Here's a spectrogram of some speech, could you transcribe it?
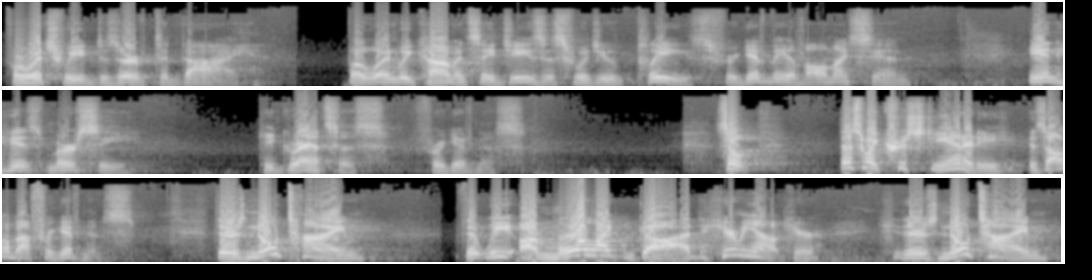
for which we deserve to die. But when we come and say, Jesus, would you please forgive me of all my sin? In his mercy, he grants us forgiveness. So that's why Christianity is all about forgiveness. There is no time that we are more like God. Hear me out here. There's no time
